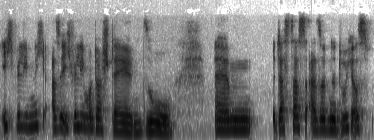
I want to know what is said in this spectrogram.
ich will ihm nicht, also ich will ihm unterstellen, so, ähm, dass das also eine durchaus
